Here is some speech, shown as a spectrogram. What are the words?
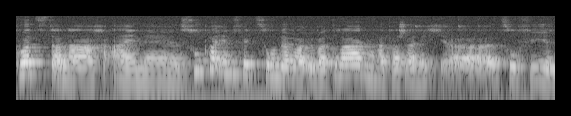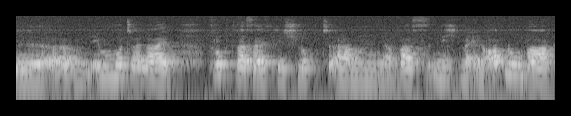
kurz danach eine Superinfektion, der war übertragen, hat wahrscheinlich äh, zu viel ähm, im Mutterleib Fruchtwasser geschluckt, ähm, was nicht mehr in Ordnung war.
